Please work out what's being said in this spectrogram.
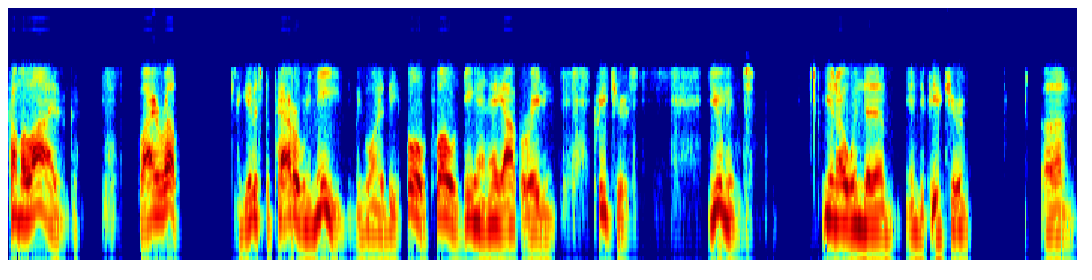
come alive, fire up give us the power we need. We want to be full 12 DNA operating creatures, humans. You know, in the in the future, um,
